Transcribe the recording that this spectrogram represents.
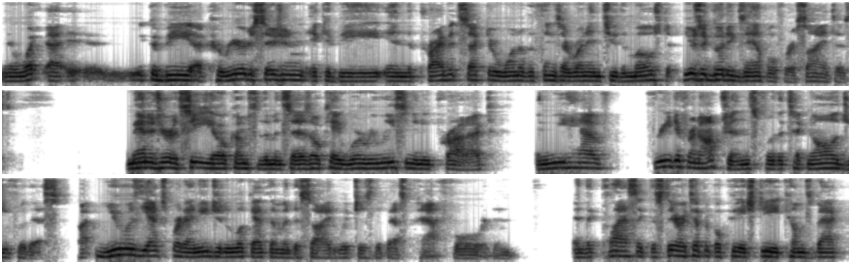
You know what? Uh, it could be a career decision. It could be in the private sector. One of the things I run into the most. Here's a good example for a scientist. Manager and CEO comes to them and says, "Okay, we're releasing a new product, and we have three different options for the technology for this. Uh, you, as the expert, I need you to look at them and decide which is the best path forward." And and the classic, the stereotypical PhD comes back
